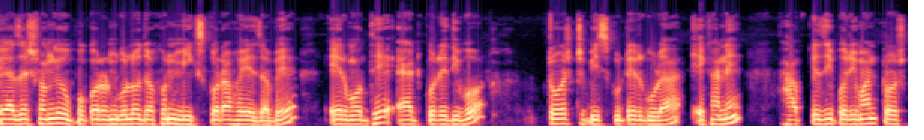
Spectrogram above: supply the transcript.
পেঁয়াজের সঙ্গে উপকরণগুলো যখন মিক্স করা হয়ে যাবে, এর মধ্যে অ্যাড করে দিব টোস্ট বিস্কুটের গুঁড়া। এখানে হাফ কেজি পরিমাণ টোস্ট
